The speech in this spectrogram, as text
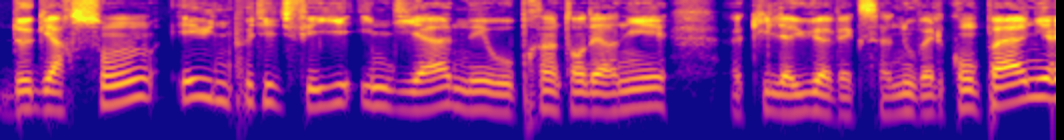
deux garçons et une petite fille, India, née au printemps dernier, euh, qu'il a eu avec sa nouvelle compagne.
